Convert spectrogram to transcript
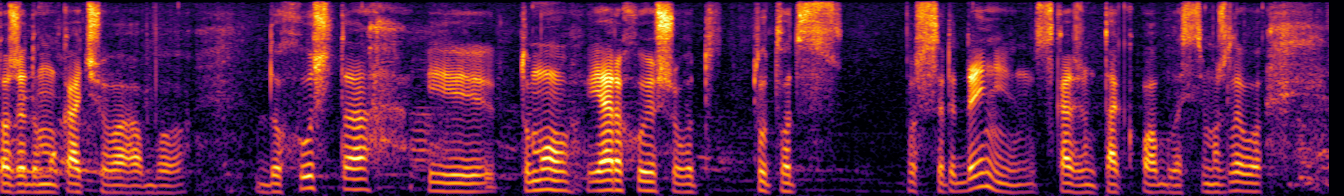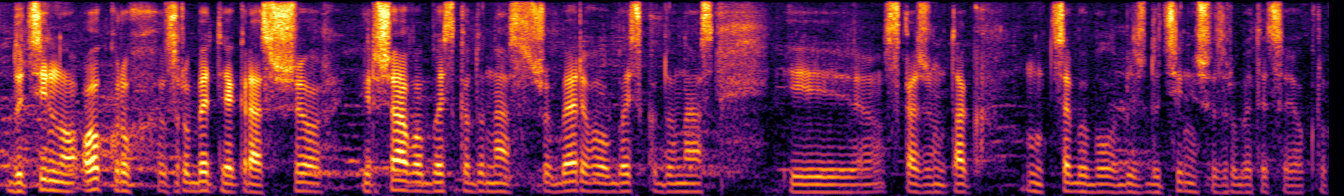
теж до Мукачева або до Хуста. І тому я рахую, що от тут от посередині, скажімо так, області, можливо, доцільно округ зробити якраз, що Іршава близько до нас, що Берегово близько до нас. І, скажімо так, ну, це би було більш доцільніше зробити цей округ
